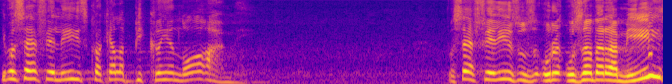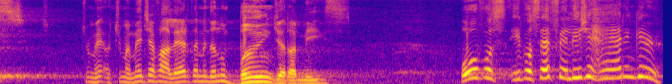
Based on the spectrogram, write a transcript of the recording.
E você é feliz com aquela picanha enorme. Você é feliz usando aramis. Ultimamente a Valéria está me dando um banho de aramis. Ou você, e você é feliz de Heringer.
